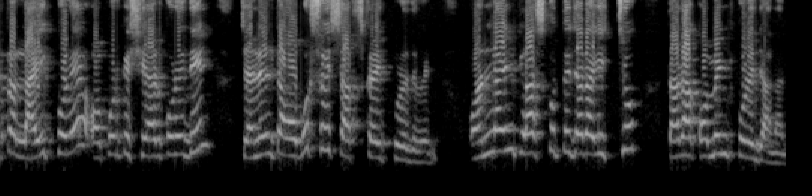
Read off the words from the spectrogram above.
একটা লাইক করে অপরকে শেয়ার করে দিন। চ্যানেলটা অবশ্যই সাবস্ক্রাইব করে দেবেন। অনলাইন ক্লাস করতে যারা ইচ্ছুক, তারা কমেন্ট করে জানান।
